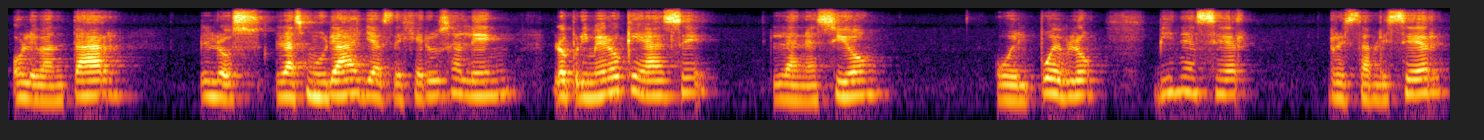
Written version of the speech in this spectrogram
o levantar las murallas de Jerusalén, lo primero que hace la nación o el pueblo viene a ser restablecer,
